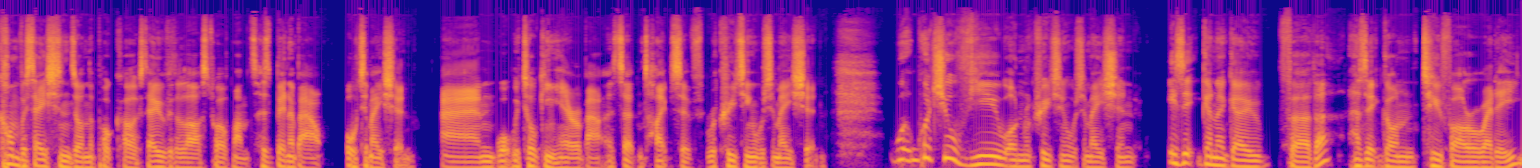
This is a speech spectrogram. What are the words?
conversations on the podcast over the last 12 months has been about automation. And what we're talking here about are certain types of recruiting automation. What's your view on recruiting automation? Is it going to go further? Has it gone too far already?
